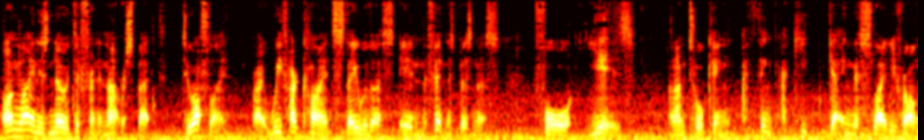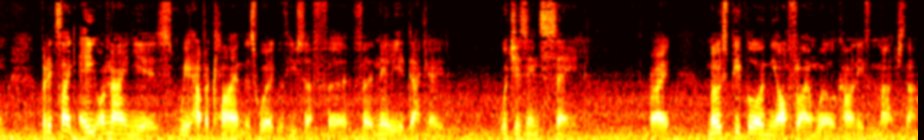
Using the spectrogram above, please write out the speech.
Online is no different in that respect to offline, right? We've had clients stay with us in the fitness business for years. And I'm talking, I think I keep getting this slightly wrong, but it's like eight or nine years we have a client that's worked with Yusuf for, for nearly a decade, which is insane, right? Most people in the offline world can't even match that.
